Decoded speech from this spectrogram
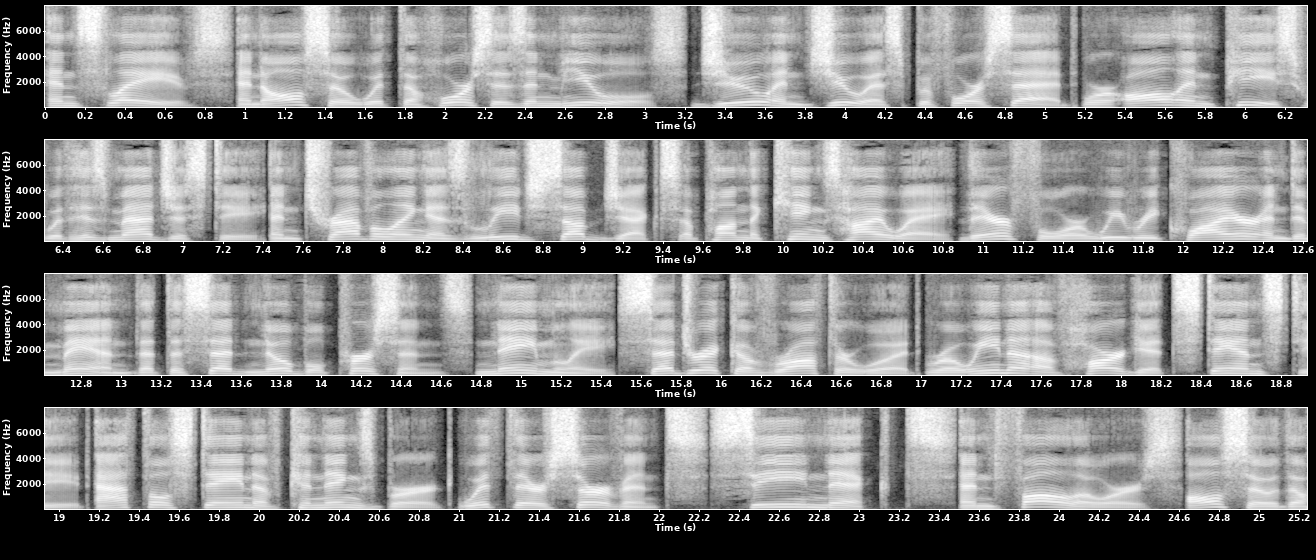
and slaves and also with the horses and mules Jew and Jewess before said were all in peace with his majesty and travelling as liege subjects upon the king's highway. Therefore we require and demand that the said noble persons namely Cedric of Rotherwood Rowena of Hargottstandstede Athelstane of Coningsburgh with their servants cnichts and followers also the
